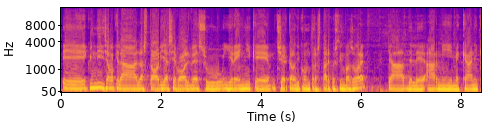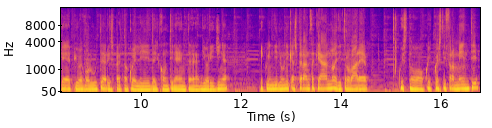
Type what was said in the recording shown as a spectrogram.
E quindi diciamo che la, la storia si evolve sui regni che cercano di contrastare questo invasore che ha delle armi meccaniche più evolute rispetto a quelli del continente di origine e quindi l'unica speranza che hanno è di trovare questo- que- questi frammenti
